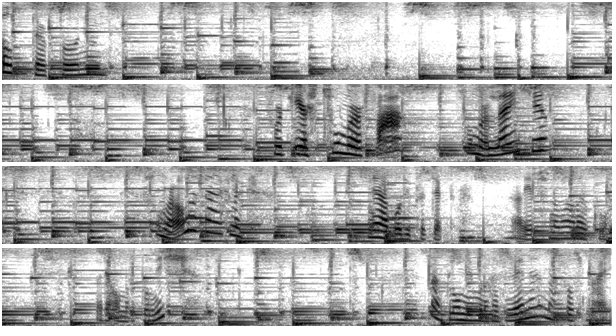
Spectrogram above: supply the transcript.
Op de pony. Voor het eerst zonder va, zonder lijntje. Zonder alles eigenlijk. Ja, body protector. Nou, die heeft ze normaal ook al. Bij de andere ponies. Nou, Blondie moet nog even wennen, maar volgens mij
